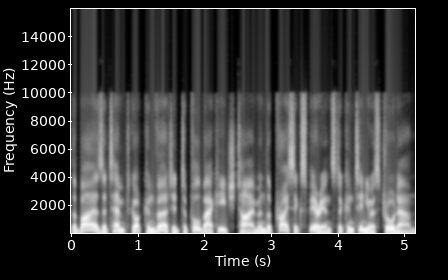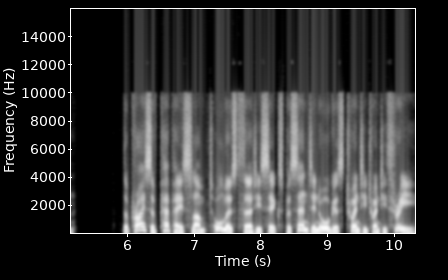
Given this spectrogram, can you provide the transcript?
The buyer's attempt got converted to pullback each time and the price experienced a continuous drawdown. The price of Pepe slumped almost 36% in August 2023,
